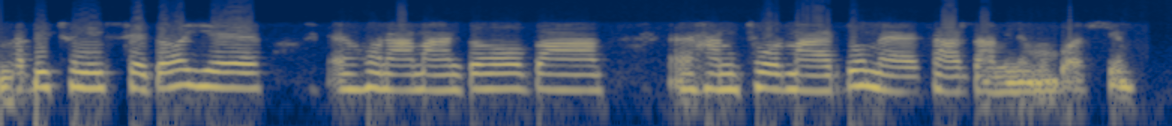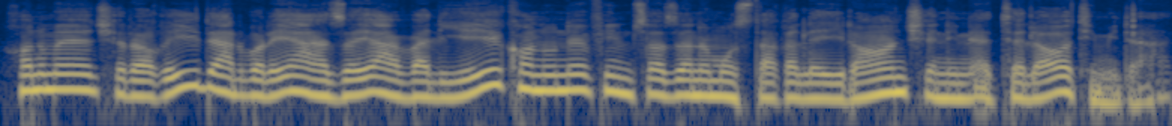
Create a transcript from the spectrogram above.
و بتونیم صدای هنرمندا و همینطور مردم سرزمینمون باشیم. خانم چراغی درباره اعضای اولیه کانون فیلمسازان مستقل ایران چنین اطلاعاتی می‌دهد.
